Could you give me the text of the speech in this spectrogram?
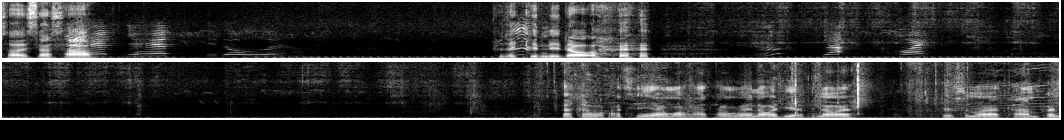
ซอยสาวสาวเฮ็ดจะเฮ็ดสิโดเอ้ยค่ะเพื่อจะกินดีโดละคอยถ้าทางวัดที่ยังมาหาทางแม่น้องไอเดียพี่น้องเอ้ยเดี๋ยวสมาถามเพิ่น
